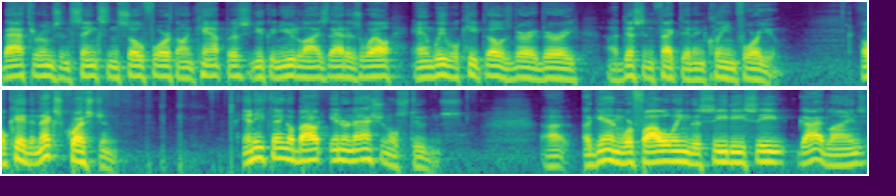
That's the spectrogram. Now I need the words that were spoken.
bathrooms and sinks and so forth on campus, you can utilize that as well, and we will keep those very, very uh, disinfected and clean for you. Okay, the next question. Anything about international students? Uh, again, we're following the CDC guidelines,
